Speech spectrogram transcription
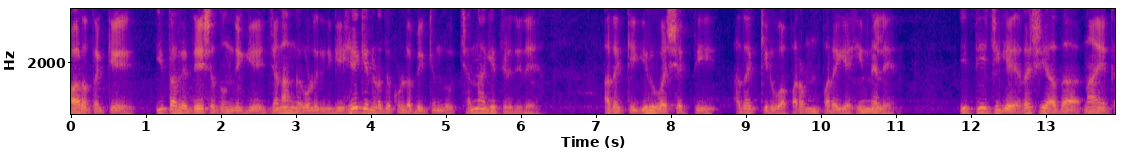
ಭಾರತಕ್ಕೆ ಇತರೆ ದೇಶದೊಂದಿಗೆ, ಜನಾಂಗಗಳೊಂದಿಗೆ ಹೇಗೆ ನಡೆದುಕೊಳ್ಳಬೇಕೆಂದು ಚೆನ್ನಾಗಿ ತಿಳಿದಿದೆ. ಅದಕ್ಕೆ ಇರುವ ಶಕ್ತಿ, ಅದಕ್ಕಿರುವ ಪರಂಪರೆಯ ಹಿನ್ನೆಲೆ. ಇತ್ತೀಚೆಗೆ ರಷ್ಯಾದ ನಾಯಕ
